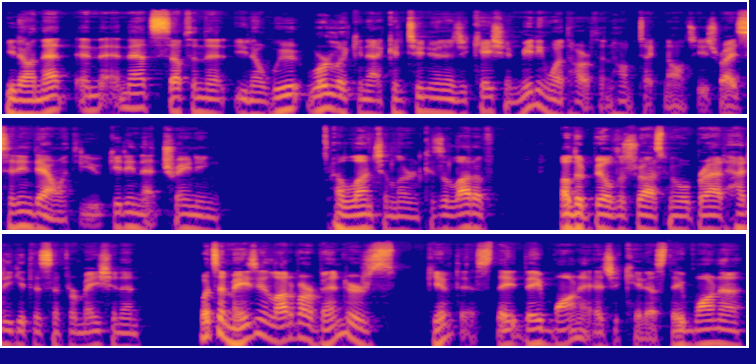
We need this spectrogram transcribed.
You know and that and, and that's something that you know we're, we're looking at continuing education meeting with hearth and home technologies right? Sitting down with you getting that training a lunch and learn. Because a lot of other builders are asking well brad how do you get this information? And what's amazing a lot of our vendors give this. They they want to educate us. They want to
